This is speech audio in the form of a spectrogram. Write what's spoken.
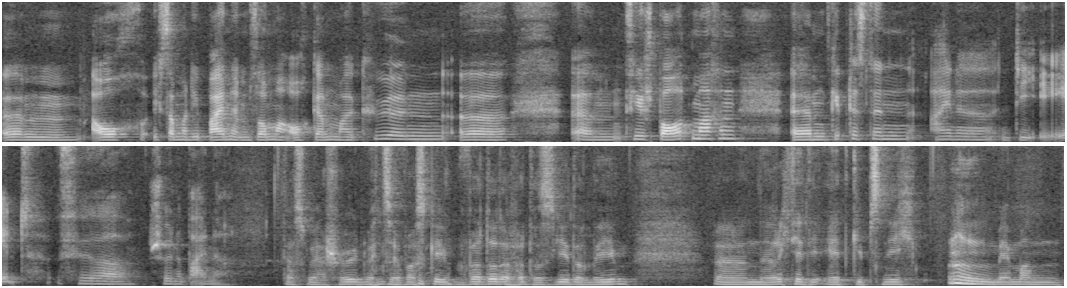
ähm, auch, ich sag mal, die Beine im Sommer auch gern mal kühlen, äh, ähm, viel Sport machen. Ähm, gibt es denn eine Diät für schöne Beine? Das wäre schön, wenn es ja was geben würde, da würde das jeder nehmen. Äh, eine richtige Diät gibt es nicht. wenn man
